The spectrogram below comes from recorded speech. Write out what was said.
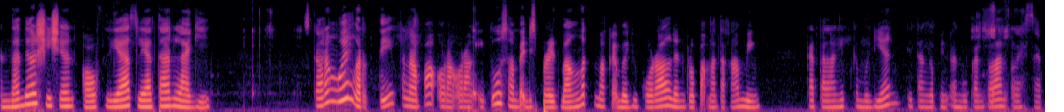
Another season of lihat-lihatan lagi. Sekarang gue ngerti kenapa orang-orang itu sampai desperate banget pakai baju koral dan kelopak mata kambing. Kata langit kemudian ditanggepin anggukan pelan oleh Sep.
